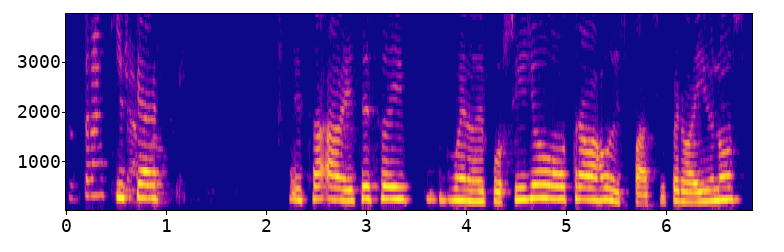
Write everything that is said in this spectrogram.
Tú tranquila, esa, a veces soy, bueno, de por sí yo trabajo despacio, pero hay unos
